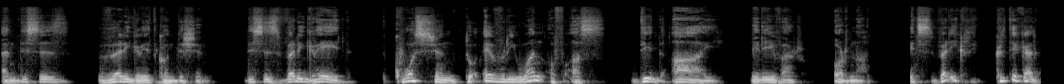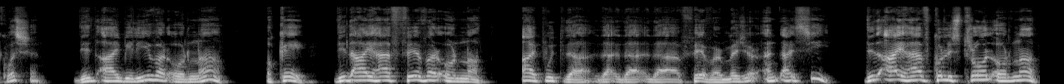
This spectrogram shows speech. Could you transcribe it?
and this is very great condition. This is very great question to every one of us. Did I believer or not? It's very cri- critical question. Did I believer or not? Okay. Did I have favor or not? I put the, the, the, the favor measure and I see. Did I have cholesterol or not?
